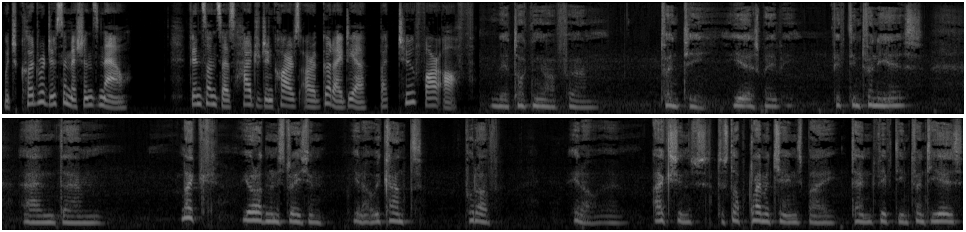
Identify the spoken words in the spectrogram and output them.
which could reduce emissions now. Finnsson says hydrogen cars are a good idea, but too far off. We're talking of um, 20 years, maybe 15, 20 years. And um, like your administration, you know, we can't put off, you know, uh, actions to stop climate change by 10, 15, 20 years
